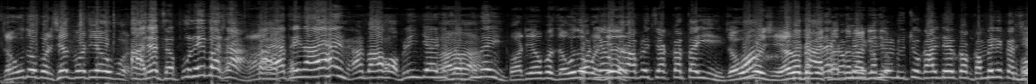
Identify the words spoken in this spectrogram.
જવું તો પડશે જ ફોટિયા ઉપર. અરે જપુ નહીં પાછા. હા. કાયા થઈને આયા હે ને? અને બા હોબળીને જાય એટલે જપુ નહીં. ફોટિયા ઉપર જવું તો પડશે ઉપર આપણે ચેક કરતા આવીએ. જવું પડશે. હેડો તમે ખાતર નાખી દે. ડૂચો ગાળી દે, ગમે તે કરશે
